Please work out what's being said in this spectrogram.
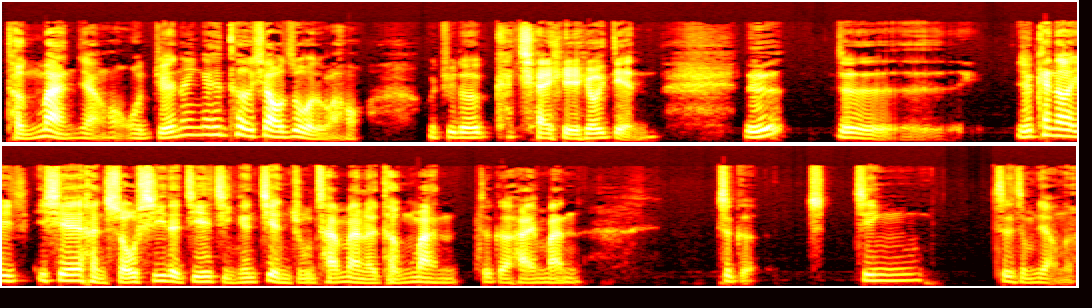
藤蔓，这样哦，我觉得那应该是特效做的吧？哦，我觉得看起来也有一点，呃，这就看到一一些很熟悉的街景跟建筑缠满了藤蔓，这个还蛮这个经这怎么讲呢？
